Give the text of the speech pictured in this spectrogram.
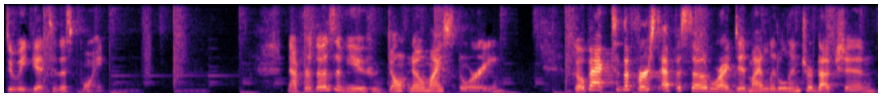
do we get to this point? Now, for those of you who don't know my story, go back to the first episode where I did my little introduction.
